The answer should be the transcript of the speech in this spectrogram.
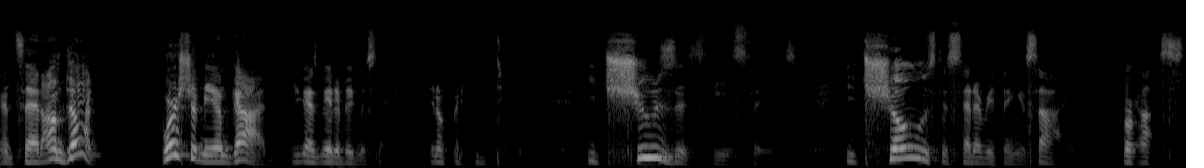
and said, I'm done. Worship me, I'm God. You guys made a big mistake. You know, but he didn't. He chooses these things. He chose to set everything aside for us.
